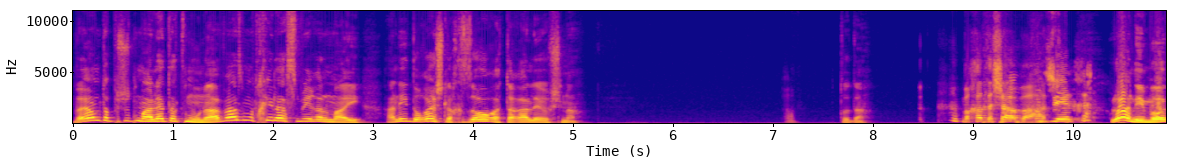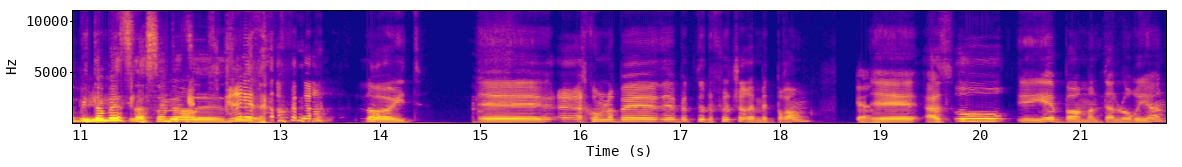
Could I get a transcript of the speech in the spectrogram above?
והיום אתה פשוט מעלה את התמונה, ואז מתחיל להסביר על מה היא. אני דורש לחזור עטרה ליושנה. תודה. בחדשה הבאה. לא, אני מאוד מתאמץ לעשות את זה. זה. קריסטופר לויד. אה, איך קוראים לו ב-Back to the Future? אמת בראון? כן. אה, אז הוא יהיה במנדלוריאן.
